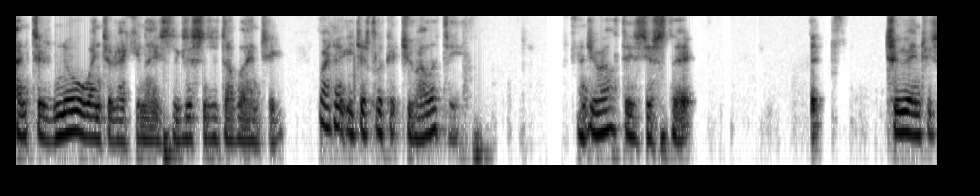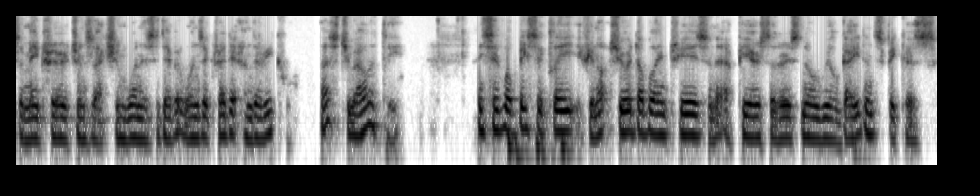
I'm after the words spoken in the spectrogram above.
and to know when to recognize the existence of double entry, why don't you just look at duality? And duality is just that, that two entries are made for every transaction. One is a debit, one's a credit, and they're equal. That's duality. And he said, well, basically, if you're not sure what double entry is and it appears that there is no real guidance because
